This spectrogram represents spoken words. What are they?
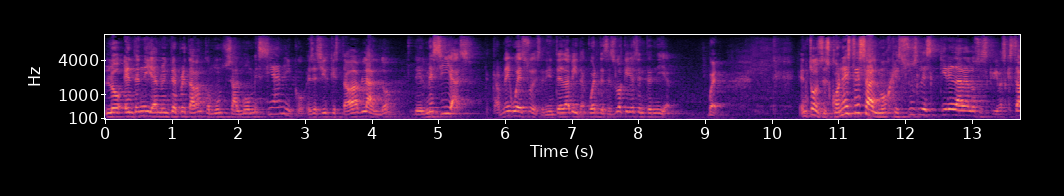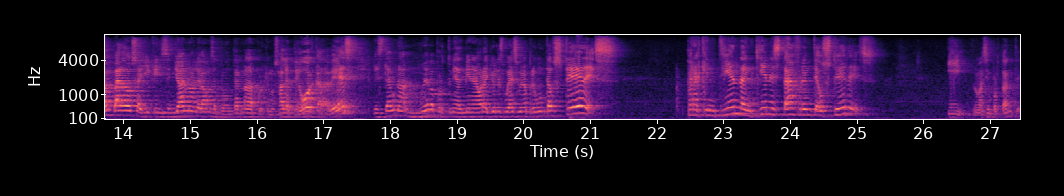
lo entendían, lo interpretaban como un salmo mesiánico, es decir, que estaba hablando del Mesías, carne y hueso, descendiente de David, acuérdense, es lo que ellos entendían. Bueno, entonces, con este salmo, Jesús les quiere dar a los escribas que están parados allí, que dicen, ya no le vamos a preguntar nada porque nos sale peor cada vez, les da una nueva oportunidad. Miren, ahora yo les voy a hacer una pregunta a ustedes, para que entiendan quién está frente a ustedes. Y lo más importante,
